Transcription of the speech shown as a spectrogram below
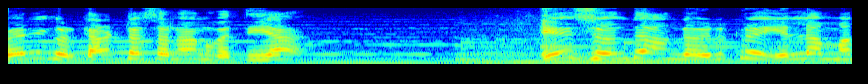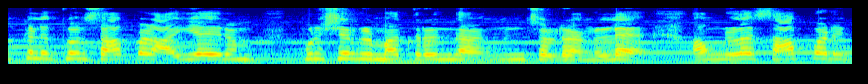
வெரி குட் கரெக்டா சொன்னாங்க பத்தியா? ஏசு வந்து அங்க இருக்கிற எல்லா மக்களுக்கும் சாப்பாடு ஐயாயிரம் புருஷர்கள் மாத்திரம் இருந்தாங்கன்னு சொல்றாங்கல்ல அவங்க எல்லாம் சாப்பாடு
